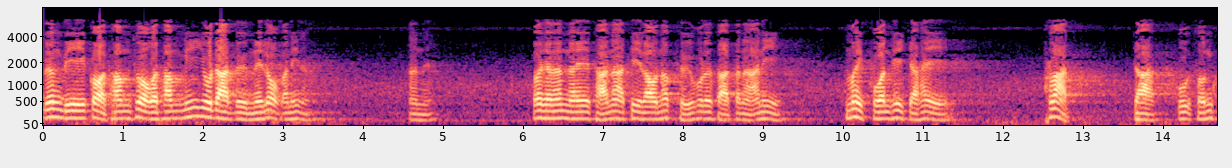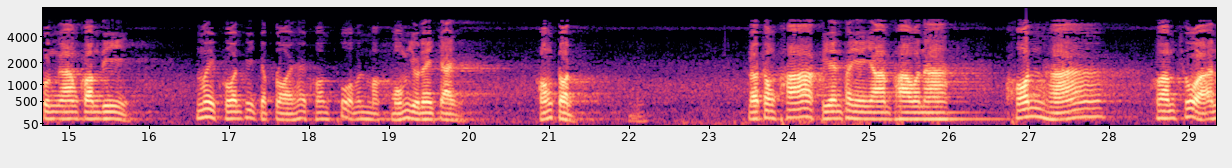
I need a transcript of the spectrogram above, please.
เรื่องดีก็ทำชั่วก็ทำมีอยู่ดาดดื่นในโลกอันนี้นะอันนี้ เพราะฉะนั้นในฐานะที่เรานับถือพุทธศาสนานี่ ไม่ควรที่จะให้พลาดจากกุศลคุณงามความดี ไม่ควรที่จะปล่อยให้ความชั่วมันหมักหมมอยู่ในใจของตน เราต้องพาเพียรพยายามภาวนา ค้นหาความชั่วอัน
